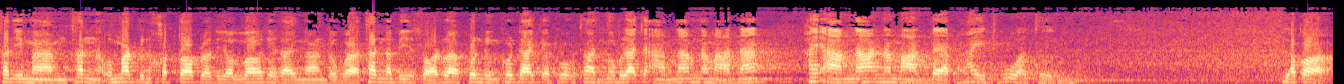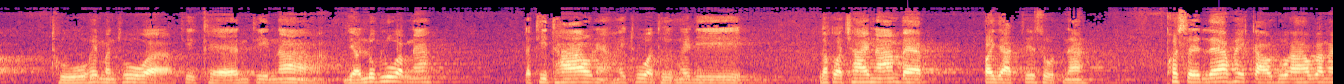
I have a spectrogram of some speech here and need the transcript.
ท่านอิหมาม ท่านอุมัรบินขตอบรดิยัลลอฮ์ได้รายงานบอกว่า ท่านนบีสอนว่าคนหนึ่งคนใดจากพวกท่าน เมื่อเวลาจะอาบน้ำนมาดนะ ให้อาบน้ำนมาดแบบให้ทั่วถึง แล้วก็ ถูให้มันทั่ว ที่แขนที่หน้า อย่าลวกๆนะ แต่ที่เท้าเนี่ย ให้ทั่วถึงให้ดี แล้วก็ใช้น้ำแบบประหยัดที่สุดนะพอเสร็จแล้วให้กล่าวดูอาว่าไง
